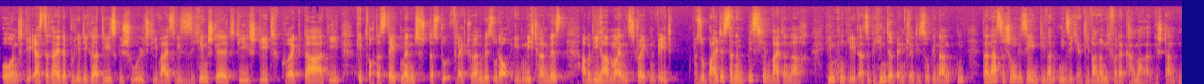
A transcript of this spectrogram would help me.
Und die erste Reihe der Politiker, die ist geschult, die weiß, wie sie sich hinstellt, die steht korrekt da, die gibt auch das Statement, das du vielleicht hören willst oder auch eben nicht hören willst, aber die haben einen straighten Weg Sobald es dann ein bisschen weiter nach hinten geht, also die Hinterbänkler, die sogenannten, dann hast du schon gesehen, die waren unsicher, die waren noch nicht vor der Kamera gestanden,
